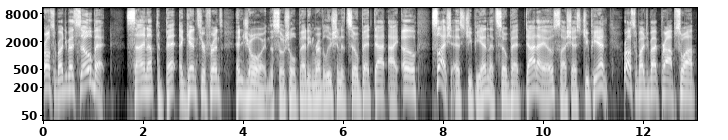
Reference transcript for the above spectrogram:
We're also brought to you by SoBet. Sign up to bet against your friends and join the social betting revolution at SoBet.io slash SGPN. That's SoBet.io slash SGPN. We're also brought to you by PropSwap,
